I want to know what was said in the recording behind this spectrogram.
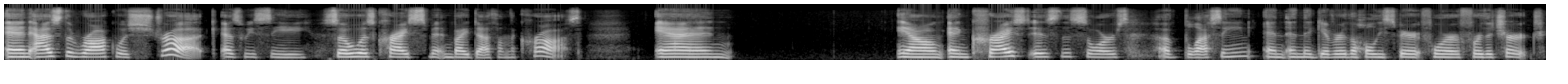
And as the rock was struck, as we see, so was Christ smitten by death on the cross. And you know, and Christ is the source of blessing and, and the giver of the Holy Spirit for, for the church.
